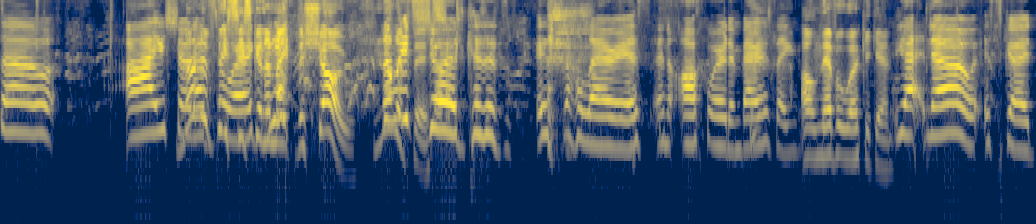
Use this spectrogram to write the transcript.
so I showed None up of to this is going to make the show. None no, of it this. should because it's it's hilarious and awkward, embarrassing. I'll never work again. Yeah, no, it's good.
